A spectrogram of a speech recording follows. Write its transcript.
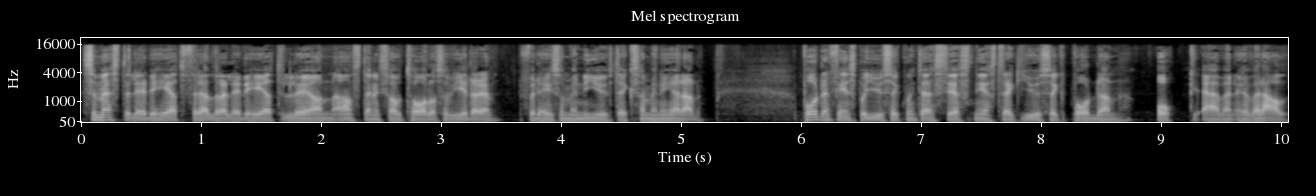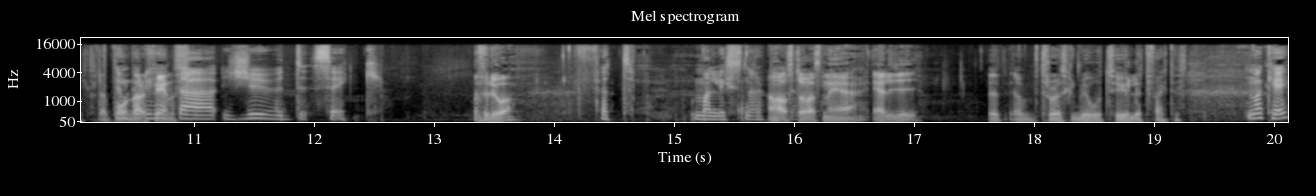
semesterledighet, föräldraledighet, lön, anställningsavtal och så vidare för dig som är nyutexaminerad. Podden finns på jusek.se jusekpodden och även överallt där Den poddar borde finns. heta ljudsäck. Varför då? För att man lyssnar på Jaha, stavas med LJ. Jag tror det skulle bli otydligt faktiskt. Okej,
